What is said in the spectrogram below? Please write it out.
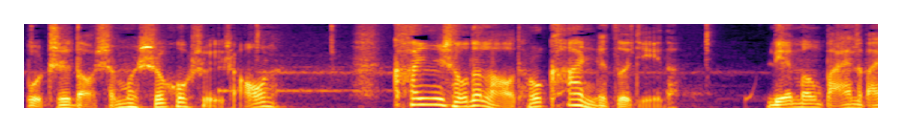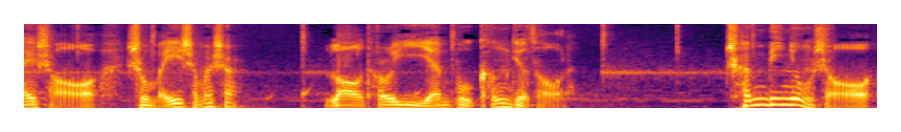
不知道什么时候睡着了。看守的老头看着自己呢，连忙摆了摆手，说没什么事儿。老头一言不吭就走了。陈斌用手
